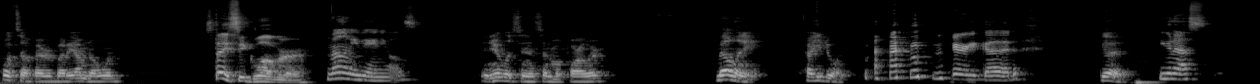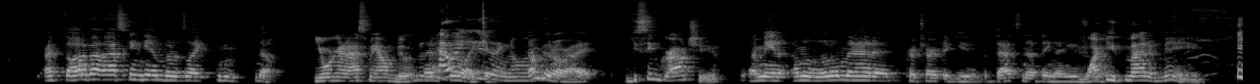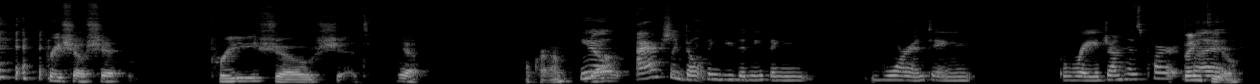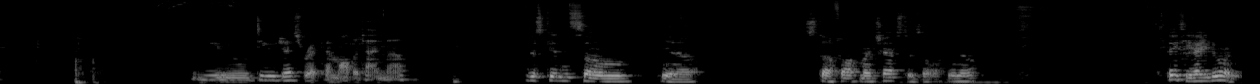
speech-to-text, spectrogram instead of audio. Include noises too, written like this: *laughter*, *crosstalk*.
What's up, everybody? I'm Nolan, Stacy Glover. Melanie Daniels. *laughs* and you're listening to Cinema Parlor. Melanie, how you doing? I'm very good. Good. You can ask, I thought about asking him, but it's like, hmm, no. You weren't going to ask me how I'm doing today? I how are feel you like it. doing, Nolan? I'm doing all right. You seem grouchy. I mean, I'm a little mad at perturbed at you, but that's nothing unusual. Why are you mad at me? *laughs* pre-show shit? Pre-show shit. Yeah. Okay. You Yeah. know, I actually don't think you did anything warranting rage on his part. Thank but you. You do just rip him all the time, though. Just getting some, you know, stuff off my chest is all. You know. Stacy, how you doing?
